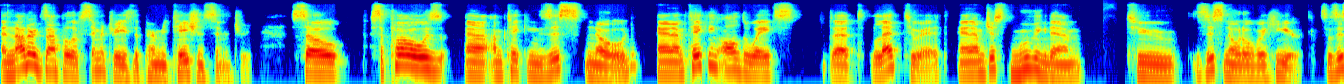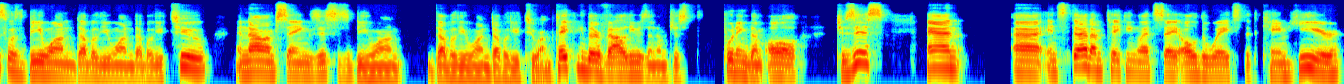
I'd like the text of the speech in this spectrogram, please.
Another example of symmetry is the permutation symmetry. So suppose uh, I'm taking this node and I'm taking all the weights that led to it and I'm just moving them to this node over here. So this was B1, W1, W2, and now I'm saying this is B1, W1, W2. I'm taking their values and I'm just putting them all to this. And uh, instead, I'm taking, let's say, all the weights that came here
